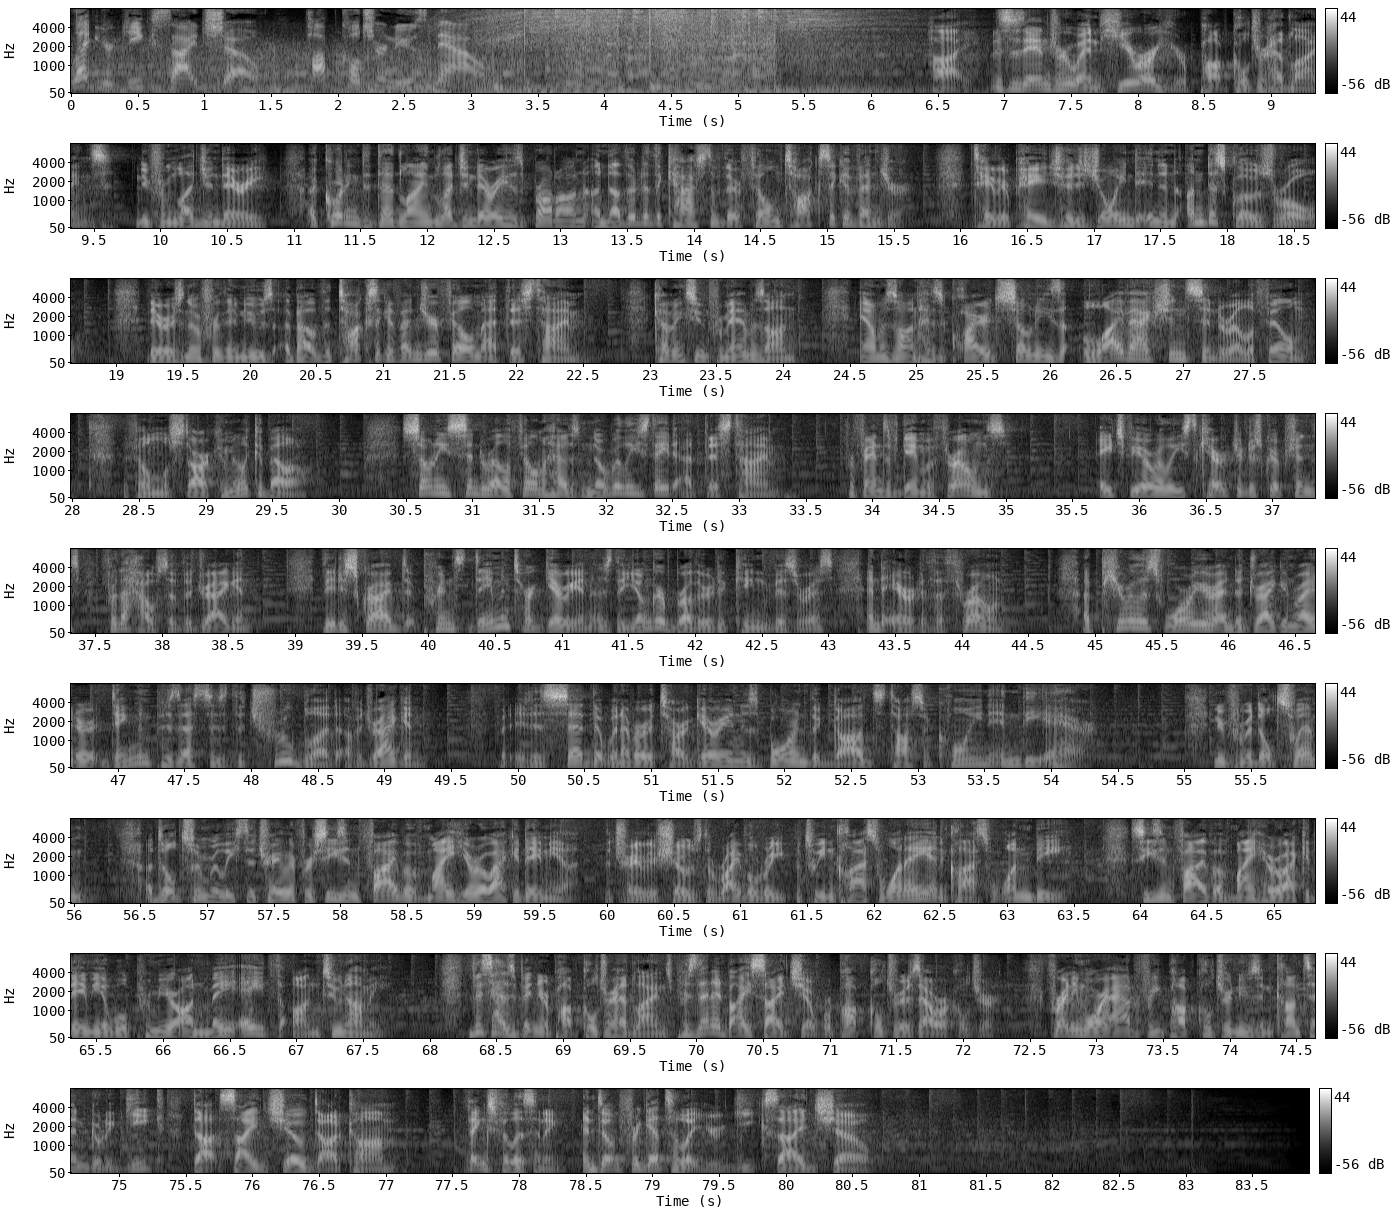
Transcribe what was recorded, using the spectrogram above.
Let your geek side show. Pop culture news now. Hi, this is Andrew, and here are your pop culture headlines. New from Legendary. According to Deadline, Legendary has brought on another to the cast of their film Toxic Avenger. Taylour Paige has joined in an undisclosed role. There is no further news about the Toxic Avenger film at this time. Coming soon from Amazon, Amazon has acquired Sony's live action Cinderella film. The film will star Camila Cabello. Sony's Cinderella film has no release date at this time. For fans of Game of Thrones, HBO released character descriptions for the House of the Dragon. They described Prince Daemon Targaryen as the younger brother to King Viserys and heir to the throne. A peerless warrior and a dragon rider, Daemon possesses the true blood of a dragon. But it is said that whenever a Targaryen is born, the gods toss a coin in the air. New from Adult Swim. Adult Swim released a trailer for season 5 of My Hero Academia. The trailer shows the rivalry between Class 1A and Class 1B. Season 5 of My Hero Academia will premiere on May 8th on Toonami. This has been your Pop Culture Headlines, presented by Sideshow, where pop culture is our culture. For any more ad free pop culture news and content, go to geek.sideshow.com. Thanks for listening, and don't forget to let your geek side show.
